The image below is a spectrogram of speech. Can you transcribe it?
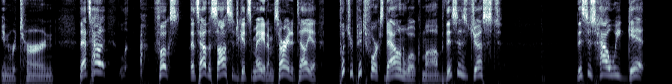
in return. That's how, folks. That's how the sausage gets made. I'm sorry to tell you. Put your pitchforks down, woke mob. This is just. This is how we get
